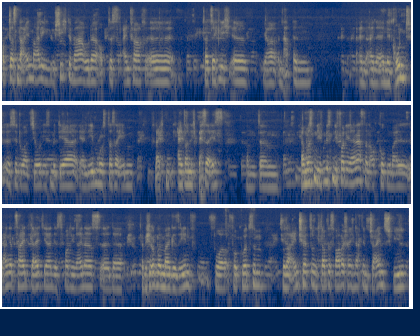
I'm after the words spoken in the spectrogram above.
ob das eine einmalige Geschichte war oder ob das einfach äh, tatsächlich äh, ja, ein, ein eine, eine, eine, Grundsituation ist, mit der er leben muss, dass er eben vielleicht einfach nicht besser ist. Und ähm, da müssen die, müssen die 49ers dann auch gucken, weil lange Zeit galt ja des 49ers, äh, da habe ich irgendwann mal gesehen, vor, vor kurzem, so eine Einschätzung, ich glaube, das war wahrscheinlich nach dem Giants-Spiel,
